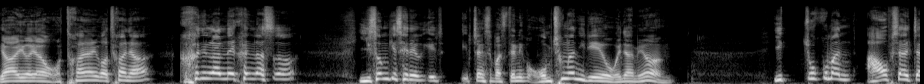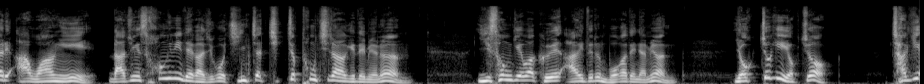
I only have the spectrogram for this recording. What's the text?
야 이거 야 어떡하냐 이거 어떡하냐 큰일 났네 큰일 났어 이성계 세력 입장에서 봤을 때는 이거 엄청난 일이에요 왜냐면 이 조그만 아홉 살짜리 아 왕이 나중에 성인이 돼가지고 진짜 직접 통치를 하게 되면은 이성계와 그의 아이들은 뭐가 되냐면 역적이 역적. 자기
